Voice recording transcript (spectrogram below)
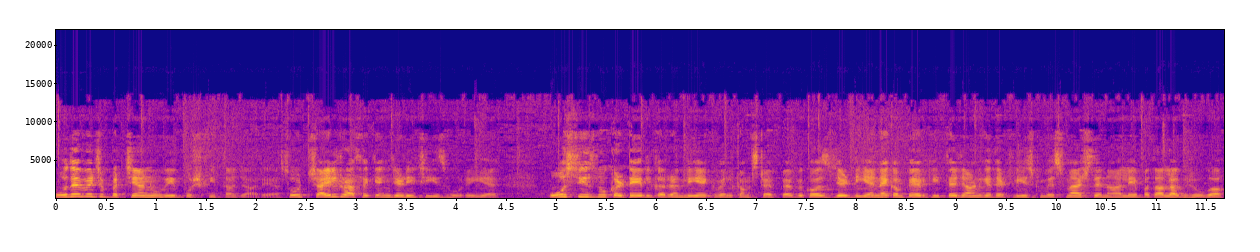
ਉਹਦੇ ਵਿੱਚ ਬੱਚਿਆਂ ਨੂੰ ਵੀ ਪੁਸ਼ ਕੀਤਾ ਜਾ ਰਿਹਾ ਸੋ ਚਾਈਲਡ ਟ੍ਰੈਫਿਕਿੰਗ ਜਿਹੜੀ ਚੀਜ਼ ਹੋ ਰਹੀ ਹੈ, ਉਸ ਚੀਜ਼ ਨੂੰ ਕਰਟੇਲ ਕਰਨ ਲਈ ਇੱਕ ਵੈਲਕਮ ਸਟੈਪ ਹੈ ਬਿਕੋਜ਼ ਜੇ ਡੀਐਨਏ ਕੰਪੇਅਰ ਕੀਤੇ ਜਾਣਗੇ ਤੇ ਐਟਲੀਸਟ ਮਿਸਮੈਚ ਦੇ ਨਾਲ ਇਹ ਪਤਾ ਲੱਗ ਜਾਊਗਾ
